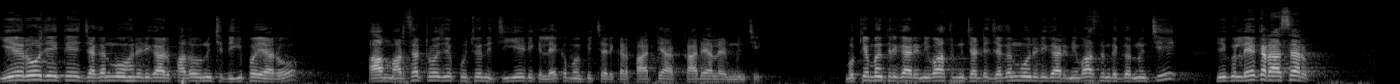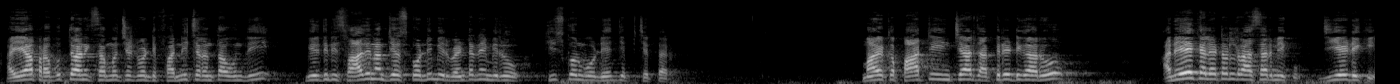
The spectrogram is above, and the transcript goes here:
ఏ రోజైతే జగన్మోహన్ రెడ్డి గారు పదవి నుంచి దిగిపోయారో ఆ మరుసటి రోజే కూర్చొని జీఏడికి లేఖ పంపించారు ఇక్కడ పార్టీ కార్యాలయం నుంచి. ముఖ్యమంత్రి గారి నివాసం నుంచి అంటే జగన్మోహన్ రెడ్డి గారి నివాసం దగ్గర నుంచి మీకు లేఖ రాశారు. అయ్యా ప్రభుత్వానికి సంబంధించినటువంటి ఫర్నిచర్ అంతా ఉంది. మీరు దీన్ని స్వాధీనం చేసుకోండి. మీరు వెంటనే మీరు తీసుకొని పోండి అని చెప్పి చెప్పారు. మా యొక్క పార్టీ ఇన్ఛార్జ్ అప్పిరెడ్డి గారు అనేక లెటర్లు రాశారు మీకు జీఏడికి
